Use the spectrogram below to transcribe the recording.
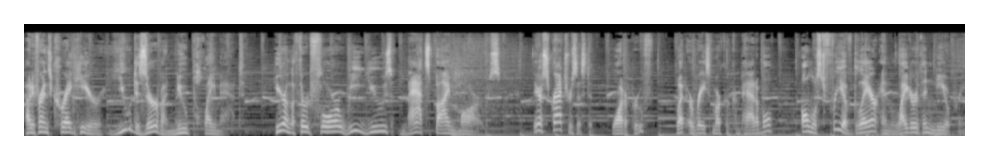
Howdy, friends. Craig here. You deserve a new playmat. Here on the third floor, we use Mats by Mars. They are scratch resistant, waterproof, wet erase marker compatible, almost free of glare, and lighter than neoprene.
